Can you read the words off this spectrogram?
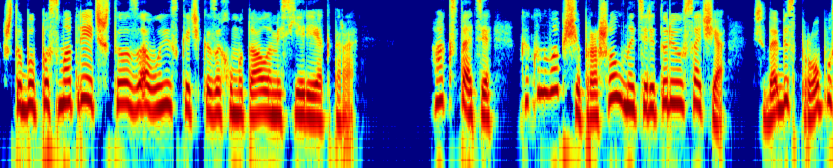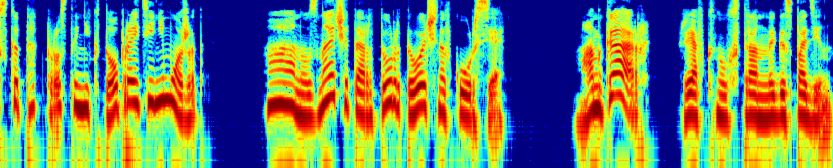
чтобы посмотреть, что за выскочка захомутала месье ректора? А, кстати, как он вообще прошел на территорию усача? Сюда без пропуска так просто никто пройти не может. А, ну значит, Артур точно в курсе. «Манкар!» — рявкнул странный господин.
